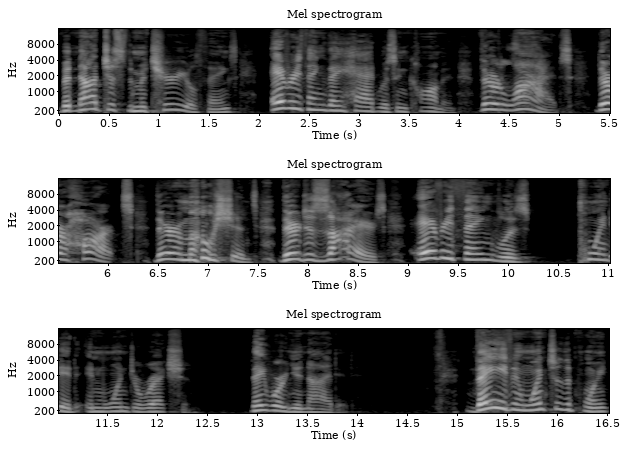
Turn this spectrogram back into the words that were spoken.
But not just the material things, Everything they had was in common their lives, their hearts, their emotions, their desires. Everything was pointed in one direction. They were united. They even went to the point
